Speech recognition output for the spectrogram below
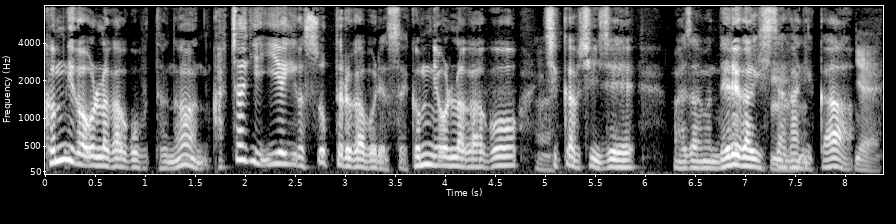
금리가 올라가고부터는 갑자기 이 얘기가 쑥 들어가 버렸어요. 금리 올라가고 어. 집값이 이제 말하자면 내려가기 시작하니까 음. 예.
